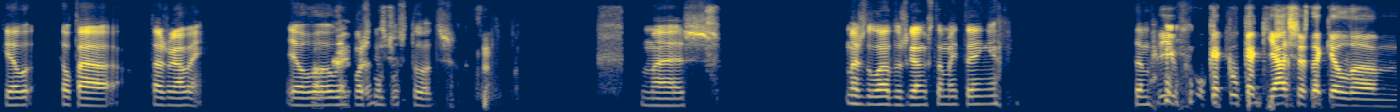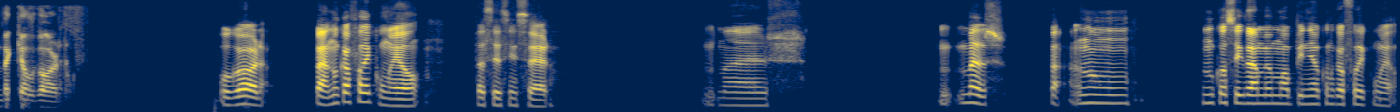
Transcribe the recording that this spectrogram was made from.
que ele está tá a jogar bem. Ele okay, limpa os templos todos. Mas mas do lado dos gangues também tem também. E o que é, o que, é que achas daquele, um, daquele Gore? O Gore, pá, nunca falei com ele, para ser sincero. Mas mas pá, não, não consigo dar a mesma opinião que nunca falei com ele.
